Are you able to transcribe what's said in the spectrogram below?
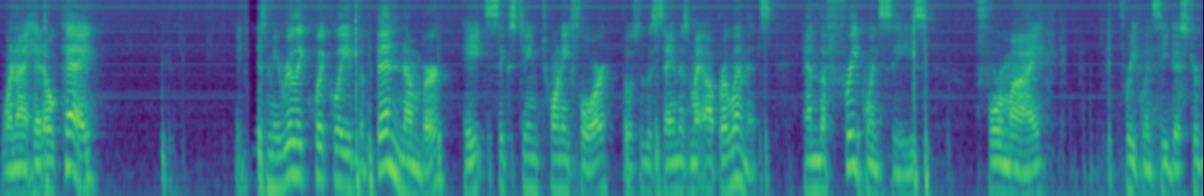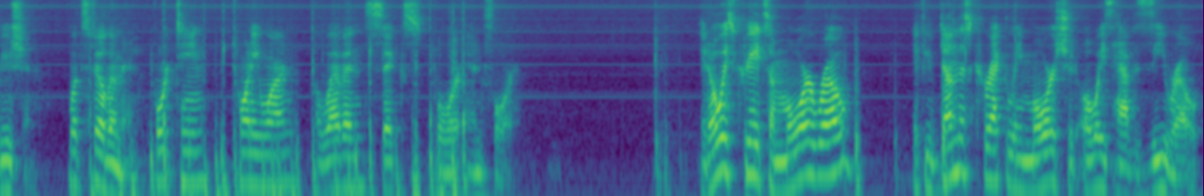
When I hit OK, it gives me really quickly the bin number, 8, 16, 24. Those are the same as my upper limits. And the frequencies for my frequency distribution. Let's fill them in. 14, 21, 11, 6, 4, and 4. It always creates a more row. If you've done this correctly, more should always have zero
